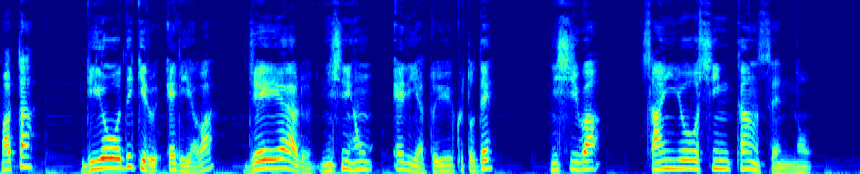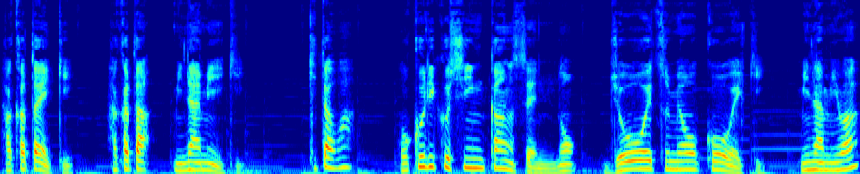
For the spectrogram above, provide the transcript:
また、利用できるエリアは JR 西日本エリアということで、西は山陽新幹線の博多駅、博多南駅、北は北陸新幹線の上越妙高駅、南は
